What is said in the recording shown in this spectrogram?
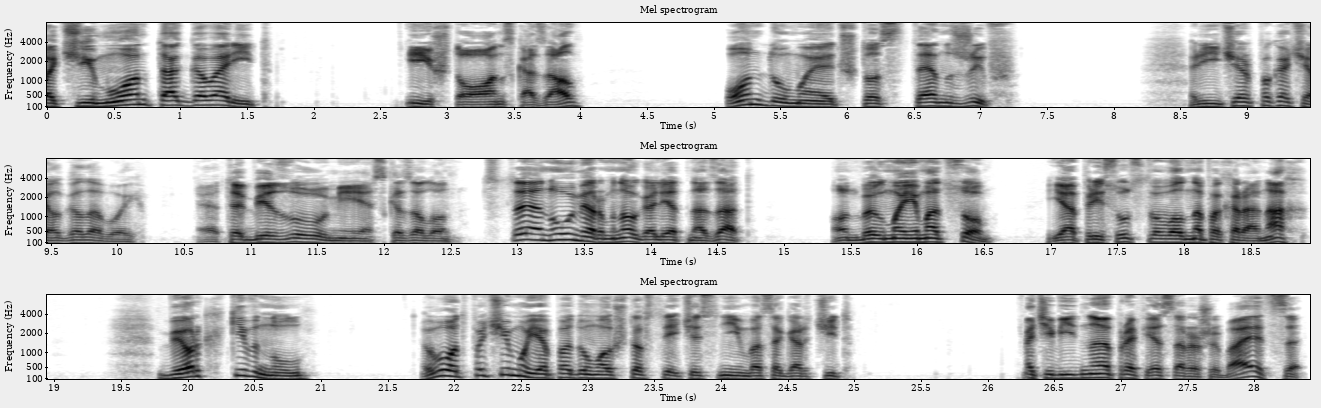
почему он так говорит. И что он сказал? Он думает, что Стэн жив. Ричард покачал головой. «Это безумие», — сказал он. «Стэн умер много лет назад. Он был моим отцом. Я присутствовал на похоронах». Бёрк кивнул. «Вот почему я подумал, что встреча с ним вас огорчит. Очевидно, профессор ошибается,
